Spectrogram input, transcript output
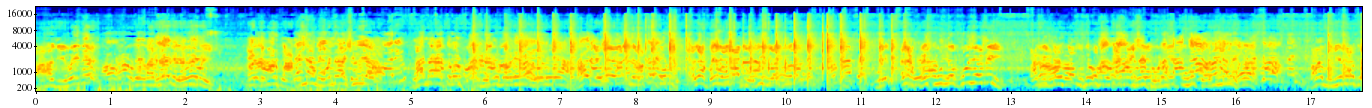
આ વેવાઈ ને? હા, મારે. વેવાઈ આ તમાર પાઘડીનું મોં નાખ્યું યાર. ના ના તમાર પાઘડીનું મોં નાખ્યું. હા વેવાઈ ના તો કરું અલ્યા ભાઈ વાગા ઢોલી વેચવા વે- અલ્યા ભાઈ તું ન કોઈ એમી આની હા, ચાલતો હા, મોટો હંકા અલ્યા નાખ્યો. ઢોલી તું હું કરી હા. મુએ ના જો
